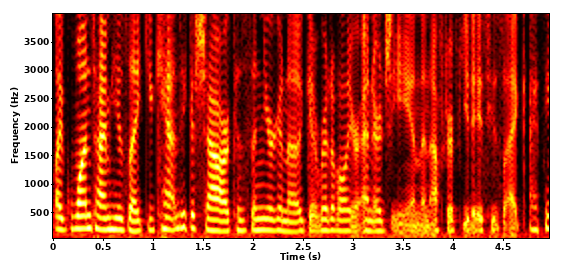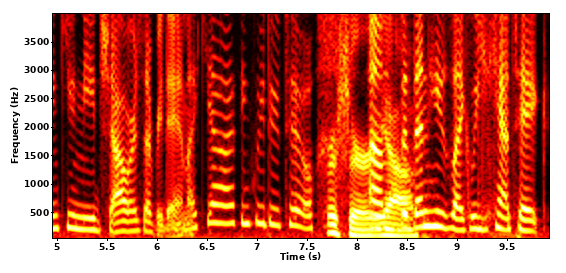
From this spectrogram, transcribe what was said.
like one time he was like, "You can't take a shower because then you're gonna get rid of all your energy." And then after a few days, he's like, "I think you need showers every day." I'm like, "Yeah, I think we do too." for sure. Um, yeah. But then he's like, "Well, you can't take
